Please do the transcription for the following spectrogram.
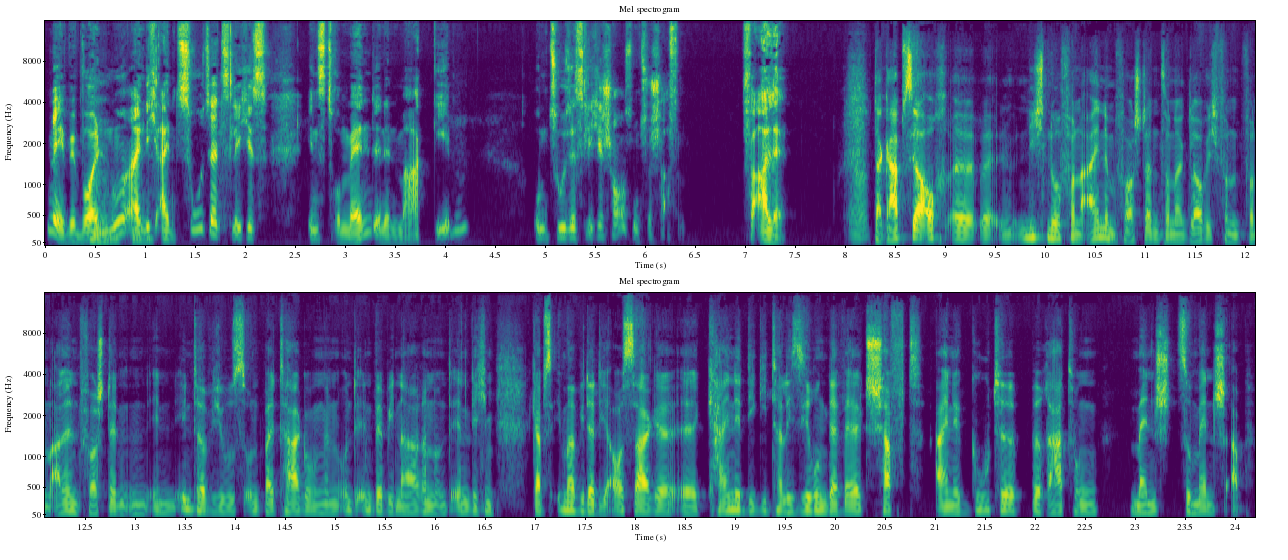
Nee, wir wollen mhm. nur eigentlich ein zusätzliches Instrument in den Markt geben, um zusätzliche Chancen zu schaffen. Für alle. Ja. Da gab es ja auch äh, nicht nur von einem Vorstand, sondern glaube ich von, von allen Vorständen in Interviews und bei Tagungen und in Webinaren und ähnlichem gab es immer wieder die Aussage, äh, keine Digitalisierung der Welt schafft eine gute Beratung Mensch zu Mensch ab.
